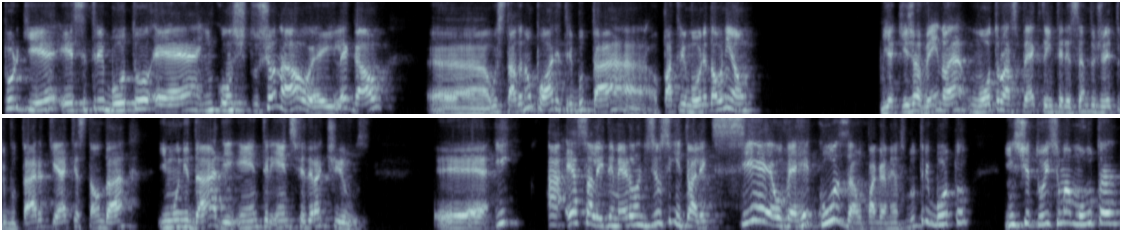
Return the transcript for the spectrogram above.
porque esse tributo é inconstitucional, é ilegal, é, o Estado não pode tributar o patrimônio da União. E aqui já vem não é, um outro aspecto interessante do direito tributário, que é a questão da imunidade entre entes federativos. É, e a, essa lei de Maryland dizia o seguinte: olha, se houver recusa ao pagamento do tributo, institui-se uma multa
